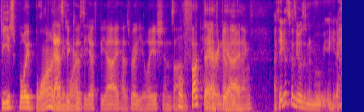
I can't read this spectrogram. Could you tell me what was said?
Beach Boy blonde That's anymore. because the FBI has regulations on Well, fuck the hair and FBI. everything. I think it's because he was in a movie. Yeah.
